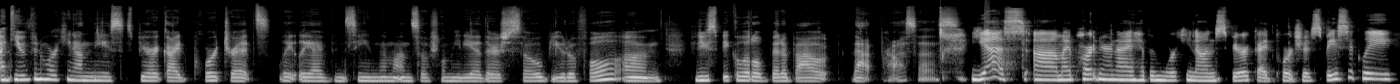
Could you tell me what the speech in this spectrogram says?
and you've been working on these spirit guide portraits lately. I've been seeing them on social media. They're so beautiful. Um, could you speak a little bit about that process? Yes uh, my partner and i have been working on spirit guide portraits. Basically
